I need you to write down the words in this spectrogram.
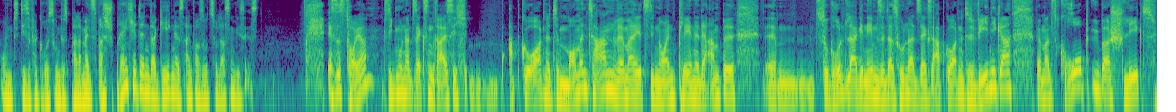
und diese Vergrößerung des Parlaments. Was spräche denn dagegen, es einfach so zu lassen, wie es ist? Es ist teuer, 736 Abgeordnete momentan. Wenn wir jetzt die neuen Pläne der Ampel ähm, zur Grundlage nehmen, sind das 106 Abgeordnete weniger. Wenn man es grob überschlägt,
